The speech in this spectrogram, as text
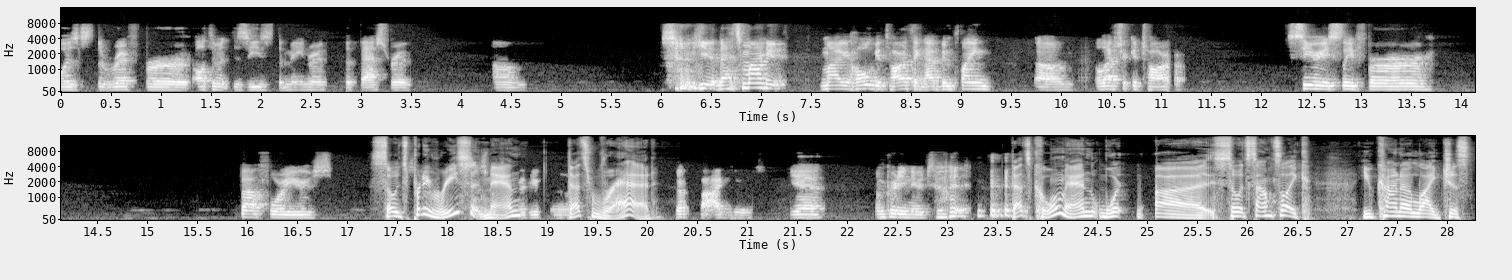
was the riff for Ultimate Disease, the main riff, the fast riff. Um, so yeah, that's my my whole guitar thing. I've been playing um, electric guitar seriously for about four years. so it's pretty recent man that's rad About five years. Yeah, I'm pretty new to it. That's cool, man. What? Uh, so it sounds like you kind of like just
